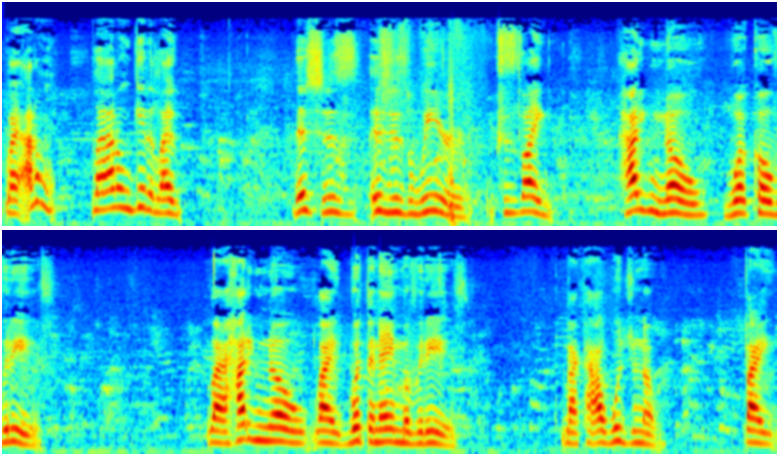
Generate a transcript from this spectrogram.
like I don't like I don't get it. Like this is it's just weird. Cause it's like how do you know what COVID is? Like, how do you know, like, what the name of it is? Like, how would you know? Like,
